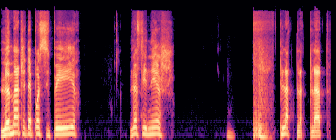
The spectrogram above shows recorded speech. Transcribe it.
Le match n'était pas si pire. Le finish, plate, plate, plate.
